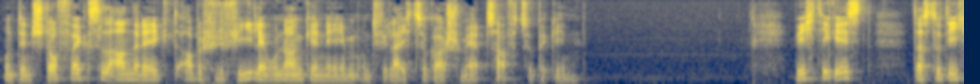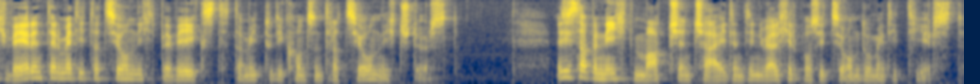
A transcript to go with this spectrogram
und den Stoffwechsel anregt, aber für viele unangenehm und vielleicht sogar schmerzhaft zu Beginn. Wichtig ist, dass du dich während der Meditation nicht bewegst, damit du die Konzentration nicht störst. Es ist aber nicht matchentscheidend, in welcher Position du meditierst.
